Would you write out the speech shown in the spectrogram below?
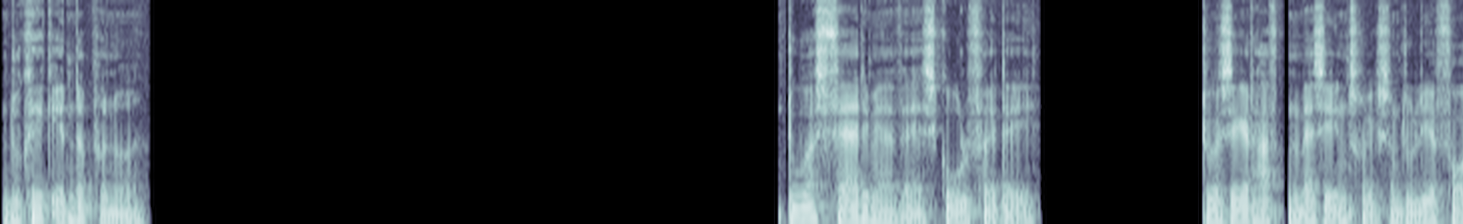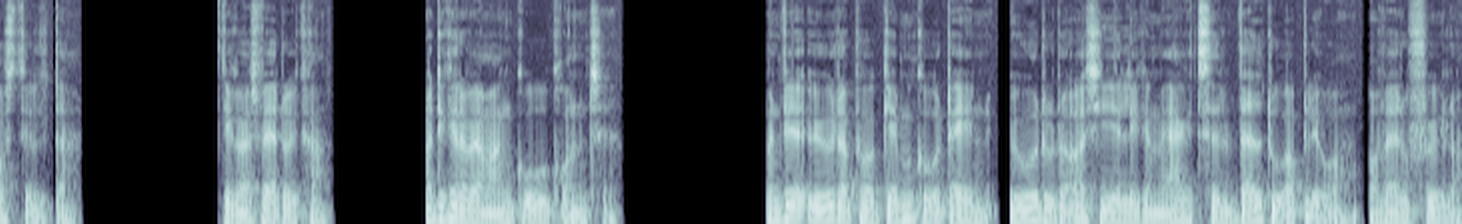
og du kan ikke ændre på noget. Du er også færdig med at være i skole for i dag. Du har sikkert haft en masse indtryk, som du lige har forestillet dig. Det kan også være, at du ikke har. Og det kan der være mange gode grunde til. Men ved at øve dig på at gennemgå dagen, øver du dig også i at lægge mærke til, hvad du oplever og hvad du føler.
